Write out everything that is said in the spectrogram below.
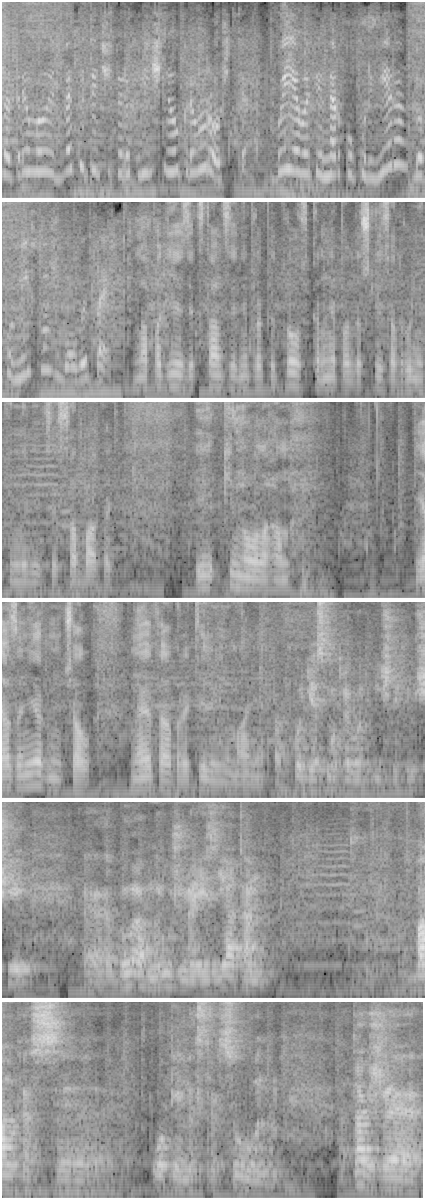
затримали 24-річного криворожця. Виявити наркокур'єра допоміг службовий пес. На подъезде к станции Днепропетровск ко мне подошли сотрудники милиции с собакой и кинологом. Я занервничал, на это обратили внимание. В ходе осмотра его личных вещей э, была обнаружена изъята э, банка с э, опием экстракционным, а также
